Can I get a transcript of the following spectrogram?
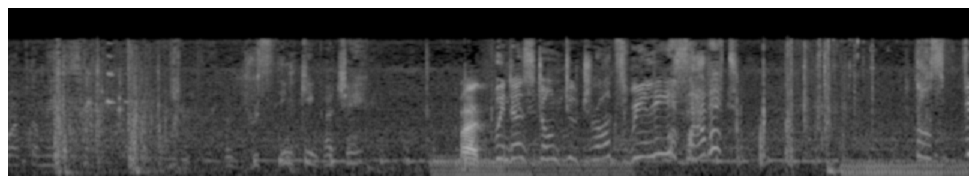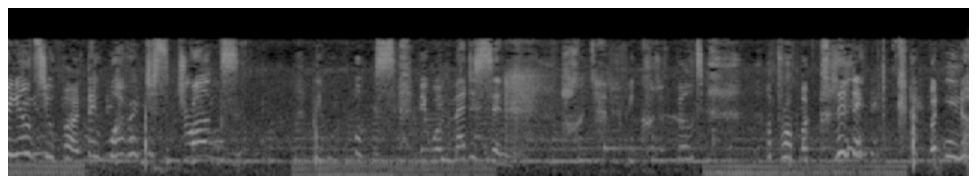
What are thinking, Ajay? But Winners don't do drugs, really? Is that it? Those fields you burned, they weren't just drugs. They were books, they were medicine. Oh, damn it, we could have built a proper clinic. But no,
